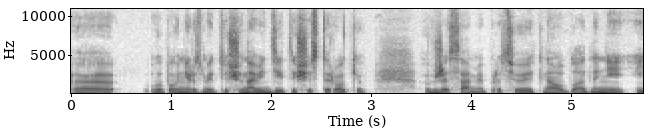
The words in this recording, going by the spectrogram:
е, ви повинні розуміти, що навіть діти 6 років вже самі працюють на обладнанні, і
